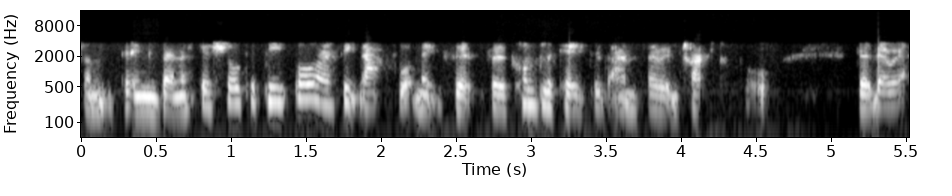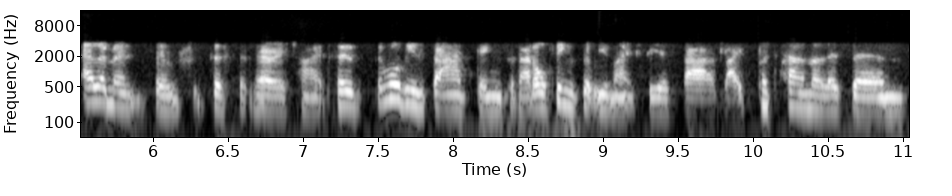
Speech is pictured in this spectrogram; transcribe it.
something beneficial to people. And I think that's what makes it so complicated and so intractable. That there are elements of the stereotype. So there are all these bad things about, all things that we might see as bad, like paternalism,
